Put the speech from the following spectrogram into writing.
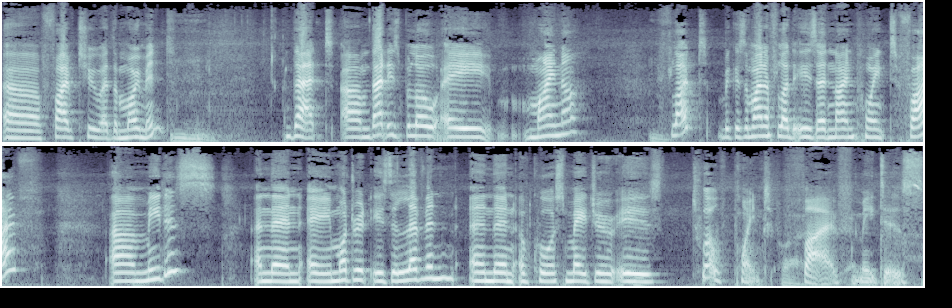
uh, five two at the moment. That um, that is below a minor flood because a minor flood is at nine point five um, meters, and then a moderate is eleven, and then of course major is twelve point five meters.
